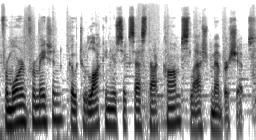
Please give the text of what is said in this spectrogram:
For more information, go to lockeinyoursuccess.com slash memberships.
